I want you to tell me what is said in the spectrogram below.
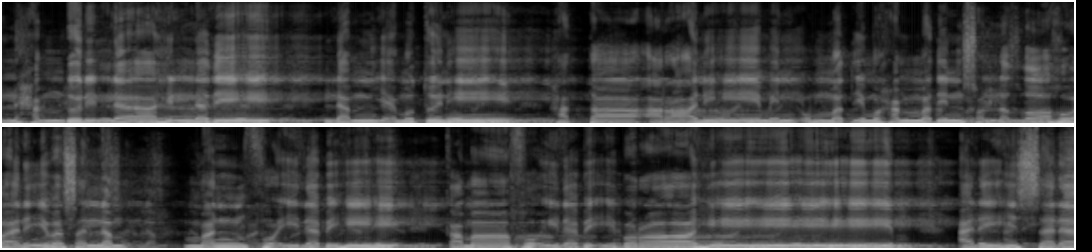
അൽഹംദുലില്ലാഹില്ലദീ ലം യമുതുനി ഹത്താ മിൻ മുഹമ്മദിൻ അലൈഹി വസല്ലം മൻ ഫുഇല ബിഹി കമാ ഫുഇല ബി ഇബ്രാഹിം അലൈഹിസ്സലാം.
